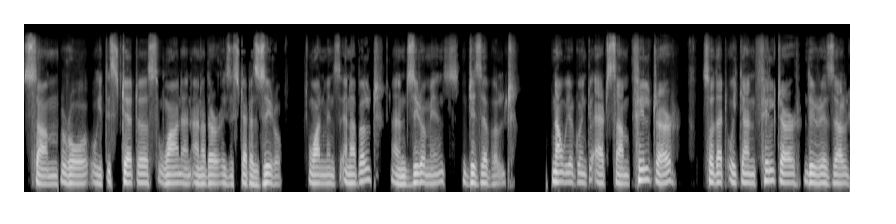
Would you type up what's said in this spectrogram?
Some row with status 1 and another is status 0 1 means enabled and 0 means disabled. Now we are going to add some filter so that we can filter the result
